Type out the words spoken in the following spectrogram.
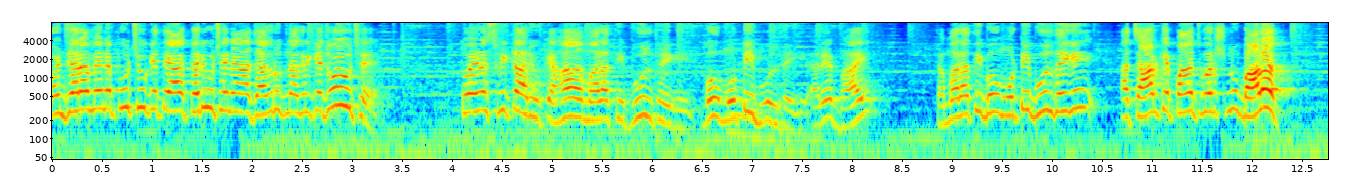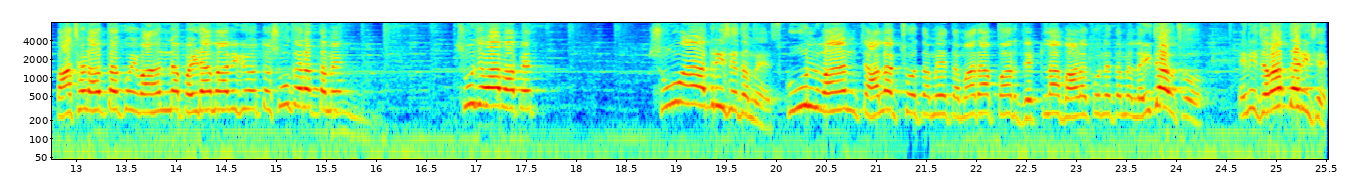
પણ જ્યારે અમે એને પૂછ્યું કે તે આ કર્યું છે ને આ જાગૃત નાગરિકે જોયું છે તો એણે સ્વીકાર્યું કે હા મારાથી ભૂલ થઈ ગઈ બહુ મોટી ભૂલ થઈ ગઈ. અરે ભાઈ તમારાથી બહુ મોટી ભૂલ થઈ ગઈ. આ ચાર કે પાંચ વર્ષનું બાળક પાછળ આવતા કોઈ વાહનના પૈડામાં આવી ગયો તો શું કરત તમે? શું જવાબ આપે? શું આ આદરી છે તમે? સ્કૂલ વાહન ચાલક છો તમે તમારા પર જેટલા બાળકોને તમે લઈ જાઓ છો એની જવાબદારી છે.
